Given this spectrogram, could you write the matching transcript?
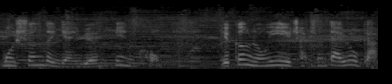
陌生的演员面孔也更容易产生代入感。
